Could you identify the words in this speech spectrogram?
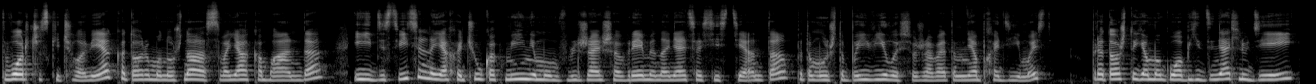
творческий человек, которому нужна своя команда, и действительно я хочу как минимум в ближайшее время нанять ассистента, потому что появилась уже в этом необходимость про то, что я могу объединять людей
